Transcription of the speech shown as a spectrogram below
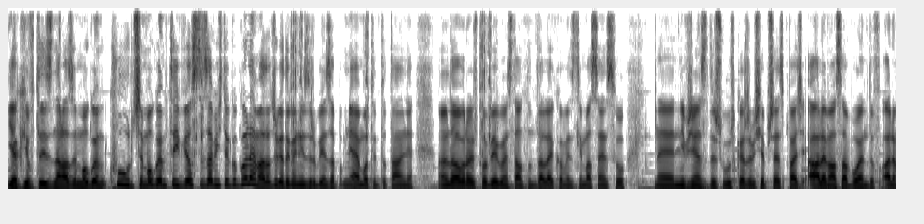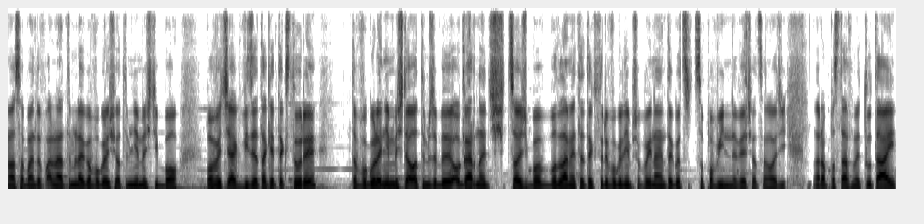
Jak ją wtedy znalazłem, mogłem, kurczę, mogłem w tej wiosce zabić tego golema. Dlaczego tego nie zrobiłem? Zapomniałem o tym totalnie. Ale dobra, już pobiegłem stamtąd daleko, więc nie ma sensu. E, nie wziąłem sobie też łóżka, żeby się przespać, ale masa błędów, ale masa błędów. Ale na tym Lego w ogóle się o tym nie myśli, bo, bo wiecie, jak widzę takie tekstury, to w ogóle nie myślę o tym, żeby ogarnąć coś, bo, bo dla mnie te tekstury w ogóle nie przypominają tego, co, co powinny, wiecie o co chodzi. Dobra, postawmy tutaj,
